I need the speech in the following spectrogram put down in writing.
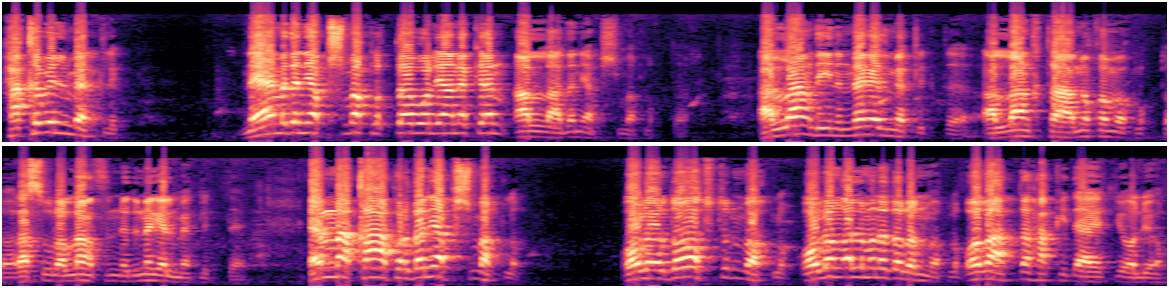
haky bilmeklik. Nämeden ýapyşmaklykda bolýan eken? Alladan ýapyşmaklykda. Allaň dininde gezmeklikde, Allaň kitabyny okamaklykda, Rasulallaň sünnedine gelmeklikde. Emma kapyrdan ýapyşmaklyk, olarda tutunmaklyk, olaň ylmyna dolanmaklyk, o zatda hak hidäýet ýoly ýok.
